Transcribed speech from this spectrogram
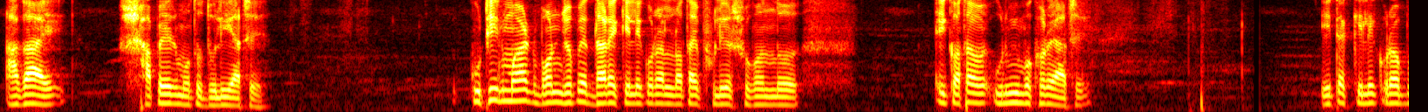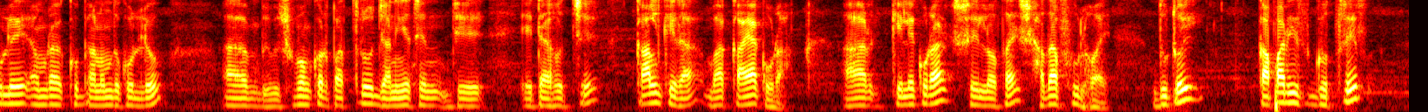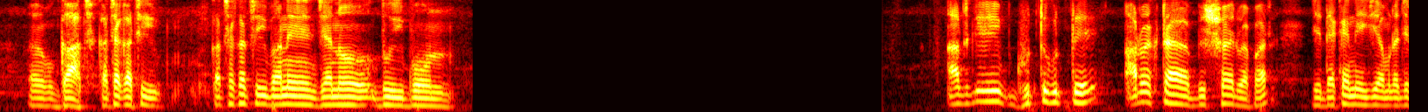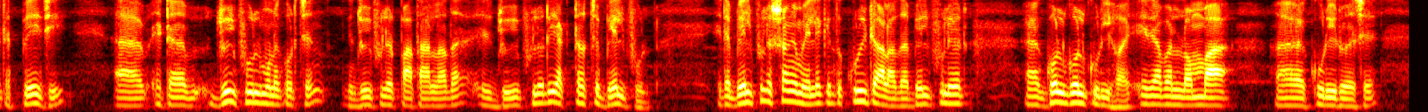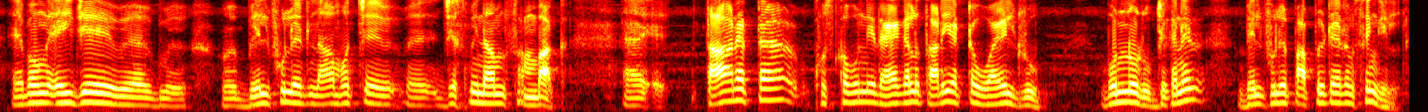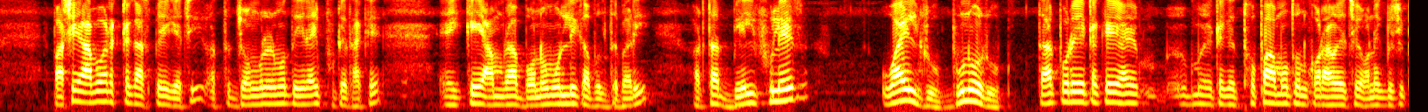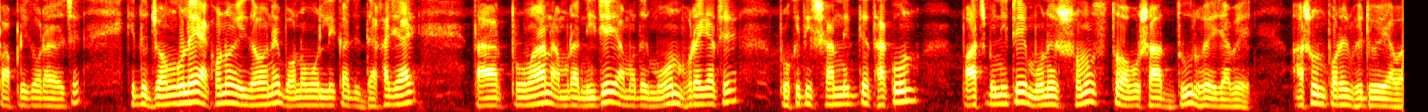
আগায় সাপের মতো দুলিয়াছে। কুঠির মাঠ বনঝোপের ধারে কেলেকোড়ার লতায় ফুলের সুগন্ধ, এই কথা উর্মিমুখরে আছে। এটা কেলেকোড়া বলে আমরা খুব আনন্দ করলেও শুভঙ্কর পাত্র জানিয়েছেন যে এটা হচ্ছে কালকেরা বা কায়াকোড়া। আর কেলেকোড়ার সেই লতায় সাদা ফুল হয়। দুটোই কাপারিস গোত্রের গাছ। কাছাকাছি কাছাকাছি মানে যেন দুই বোন। আজকে ঘুরতে ঘুরতে আরও একটা বিস্ময়ের ব্যাপার যে দেখেন এই যে আমরা যেটা পেয়েছি এটা জুঁই ফুল মনে করছেন, জুঁই ফুলের পাতা আলাদা, এই জুঁই ফুলেরই একটা হচ্ছে বেল ফুল। এটা বেল ফুলের সঙ্গে মেলে কিন্তু কুড়িটা আলাদা, বেল ফুলের গোল গোল কুড়ি হয়, এর আবার লম্বা কুড়ি রয়েছে। এবং এই যে বেল ফুলের নাম হচ্ছে জেসমিনাম সাম্বাক তার একটা খোঁজখবর নিয়ে দেখা গেল, তারই একটা ওয়াইল্ড রূপ, বন্য রূপ, যেখানে বেলফুলের পাপড়িটা এরকম সিঙ্গেল। পাশে আবার একটা গাছ পেয়ে গেছি, অর্থাৎ জঙ্গলের মধ্যে এরাই ফুটে থাকে। এইকে আমরা বনমল্লিকা বলতে পারি, অর্থাৎ বেলফুলের ওয়াইল্ড রূপ, বুনো রূপ। তারপরে এটাকে এটাকে থোপা মতন করা হয়েছে, অনেক বেশি পাপড়ি করা হয়েছে। কিন্তু জঙ্গলে এখনও এই ধরনের বনমল্লিকা যে দেখা যায়, তার প্রমাণ আমরা নিজেই, আমাদের মন ভরে গেছে। প্রকৃতির সান্নিধ্যে থাকুন, পাঁচ মিনিটে মনের সমস্ত অবসাদ দূর হয়ে যাবে। আসুন পরের ভিডিওয়ে আবার।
